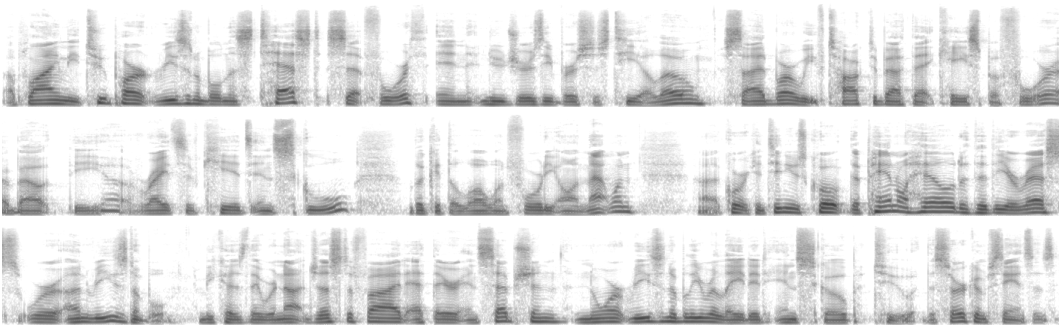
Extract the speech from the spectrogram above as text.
applying the two part reasonableness test set forth in New Jersey versus TLO. Sidebar, we've talked about that case before about the uh, rights of kids in school. Look at the Law 140 on that one. Uh, court continues, quote, The panel held that the arrests were unreasonable because they were not justified at their inception nor reasonably related in scope to the circumstances.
